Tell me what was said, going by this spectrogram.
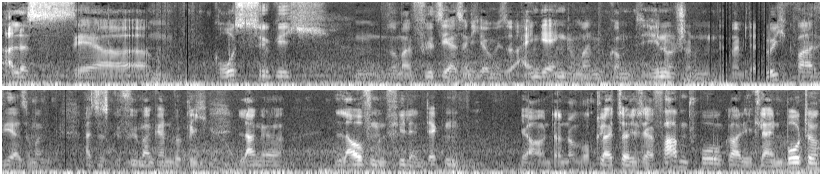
alles sehr ähm, großzügig. So, man fühlt sich also nicht irgendwie so eingeengt und man kommt hin und schon ist man wieder durch quasi. Also man hat das Gefühl, man kann wirklich lange laufen und viel entdecken. Ja, und dann auch gleichzeitig sehr farbenfroh, gerade die kleinen Boote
